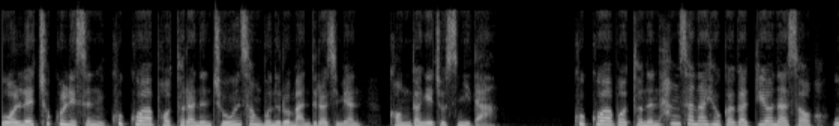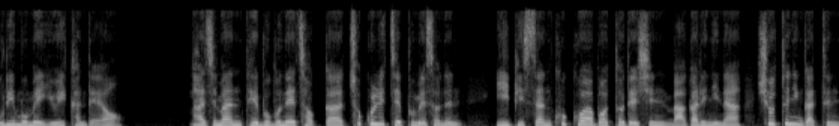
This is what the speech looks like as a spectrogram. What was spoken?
원래 초콜릿은 코코아 버터라는 좋은 성분으로 만들어지면 건강에 좋습니다. 코코아 버터는 항산화 효과가 뛰어나서 우리 몸에 유익한데요. 하지만 대부분의 저가 초콜릿 제품에서는 이 비싼 코코아 버터 대신 마가린이나 쇼트닝 같은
